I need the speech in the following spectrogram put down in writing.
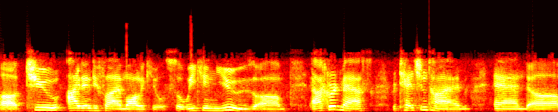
uh, to identify molecules. So we can use um, accurate mass, retention time, and uh,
